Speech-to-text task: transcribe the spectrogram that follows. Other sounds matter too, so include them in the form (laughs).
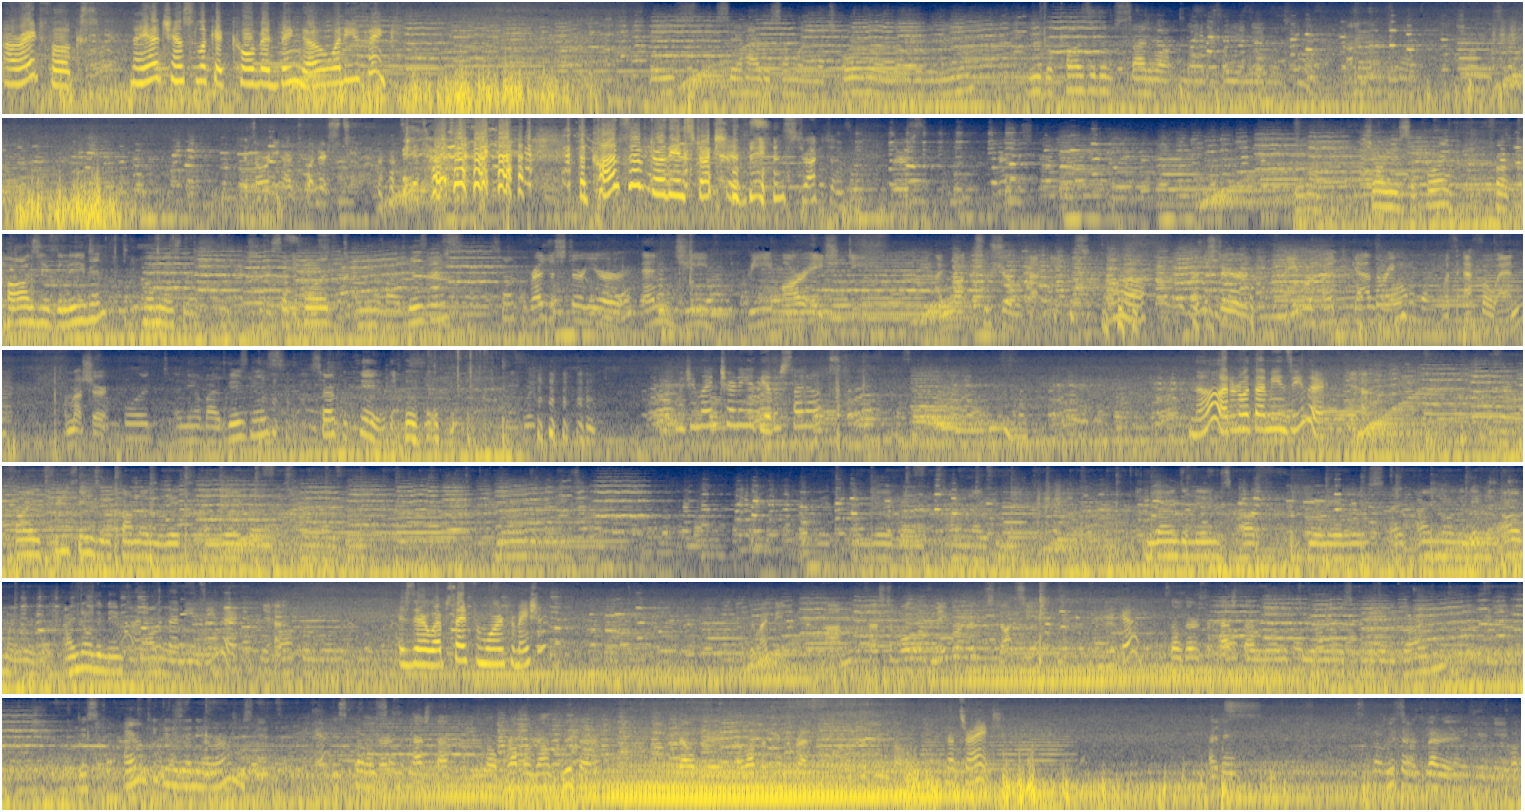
All right, folks. Now you had a chance to look at COVID bingo. What do you think? Please say hi to someone much older or younger than you. Leave a positive sidewalk note for your neighbors. It's already hard to understand. (laughs) The concept or the instructions? (laughs) the instructions. There's Show your support for a cause you believe in, homelessness. Support a nearby business. So, register your NGBRHD. I'm not too sure what that means. Oh, Register your neighborhood gathering with FON. I'm not sure. support a nearby business. Circle K. (laughs) would you mind turning it the other side, Alex? No, I don't know what that means either. Yeah. Find three things in common with a neighbor unlikely. Learn the names of your neighbors. I, I know the names of all my neighbors. I know the names of I don't know what that means either. Yeah. Is there a website for more information? There might be. Um, festivalofneighborhoods.ca. There you go. So there's the hashtag. Roll to your nearest community. This, I don't think there's any around this yet. Discover There's the something. hashtag. So probably on Twitter there'll be a lot of interest in the bingo. That's right. I think Twitter is very new with your neighbor.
